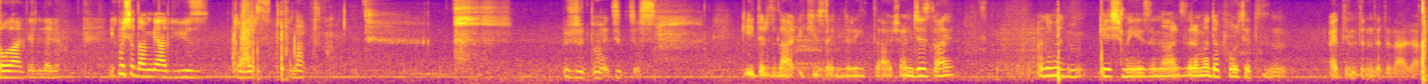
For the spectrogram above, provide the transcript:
dolar dediler. İlk baş adam geldi 100 dolar falan. Üzüldüm açıkçası. Giydirdiler 250 lira gittiler. Şu an cezayı ödemedim. Geçmeye izin verdiler ama deport edildin, edildin dediler yani.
